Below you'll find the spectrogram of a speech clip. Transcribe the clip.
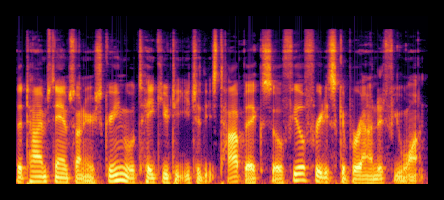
The timestamps on your screen will take you to each of these topics, so feel free to skip around if you want.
